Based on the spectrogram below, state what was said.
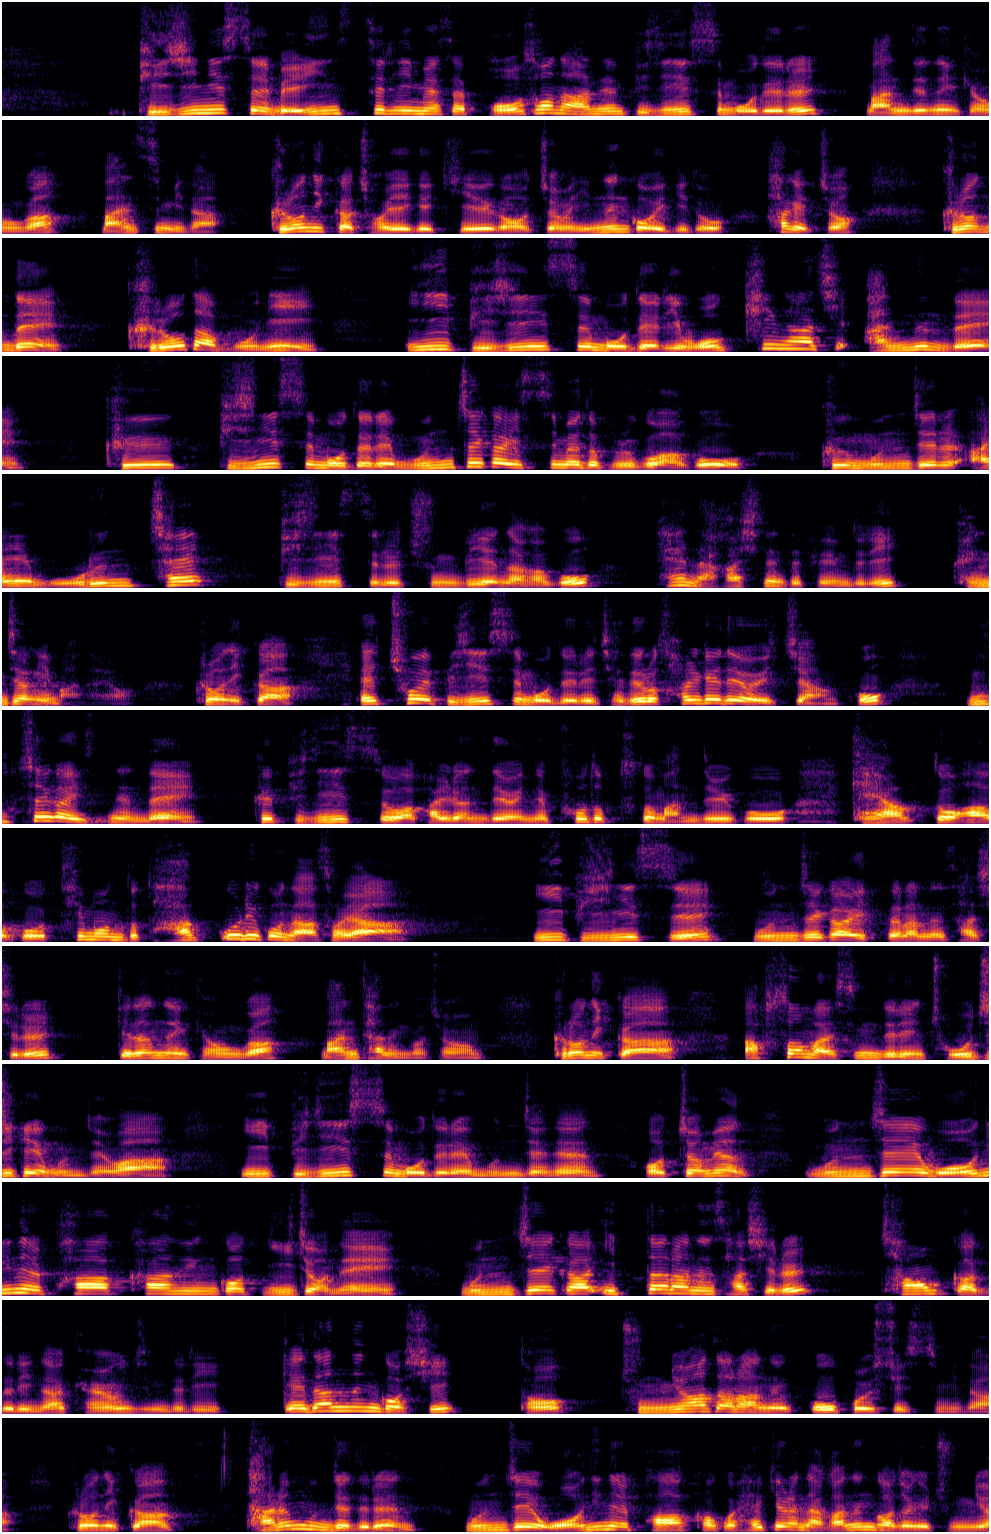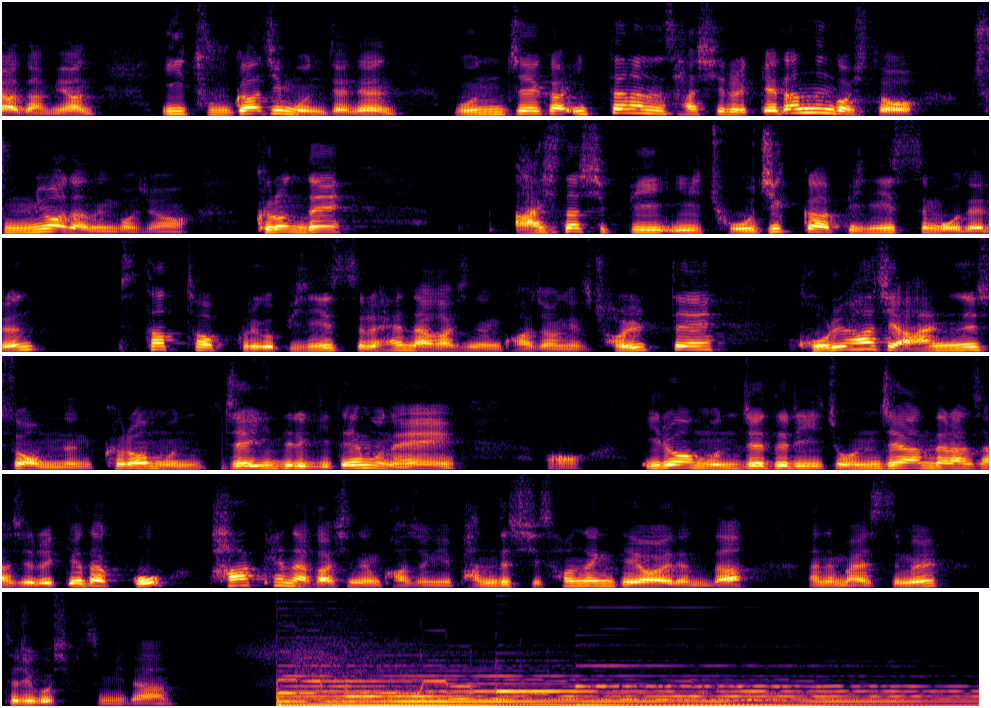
비즈니스의 mainstream에서 벗어나는 비즈니스 모델을 만드는 경우가 많습니다. 그러니까 저희에게 기회가 어쩌면 있는 거이기도 하겠죠. 그런데 그러다 보니 이 비즈니스 모델이 working하지 않는데 그 비즈니스 모델에 문제가 있음에도 불구하고 그 문제를 아예 모른 채 비즈니스를 준비해 나가고 해 나가시는 대표님들이 굉장히 많아요. 그러니까 애초에 비즈니스 모델이 제대로 설계되어 있지 않고 문제가 있는데 그 비즈니스와 관련되어 있는 product도 만들고 계약도 하고 팀원도 다 꾸리고 나서야 이 비즈니스에 문제가 있다는 사실을 깨닫는 경우가 많다는 거죠. 그러니까 앞서 말씀드린 조직의 문제와 이 비즈니스 모델의 문제는 어쩌면 문제의 원인을 파악하는 것 이전에 문제가 있다라는 사실을 창업가들이나 경영진들이 깨닫는 것이 더 중요하다라고 볼수 있습니다. 그러니까 다른 문제들은 문제의 원인을 파악하고 해결해 나가는 과정이 중요하다면 이 두 가지 문제는 문제가 있다는 사실을 깨닫는 것이 더 중요하다는 거죠. 그런데 아시다시피 이 조직과 비즈니스 모델은 스타트업 그리고 비즈니스를 해 나가시는 과정에서 절대 고려하지 않을 수 없는 그런 문제이들이기 때문에 어, 이러한 문제들이 존재한다는 사실을 깨닫고 파악해 나가시는 과정이 반드시 선행되어야 된다라는 말씀을 드리고 싶습니다.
